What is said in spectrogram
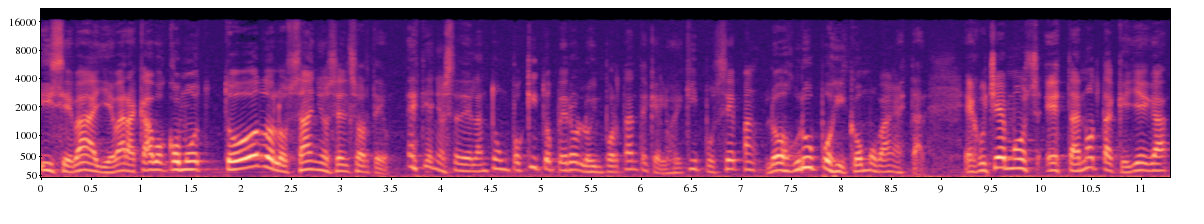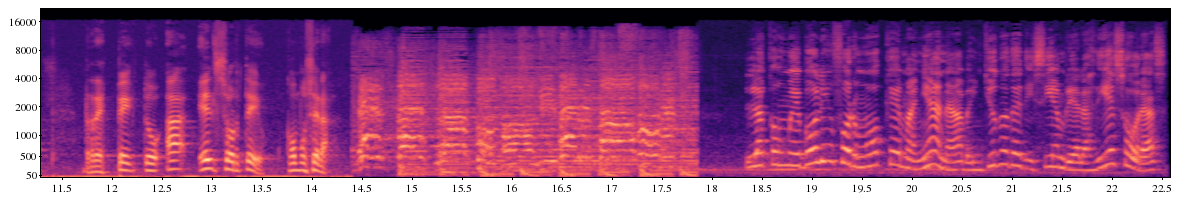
y se va a llevar a cabo como todos los años el sorteo. Este año se adelantó un poquito, pero lo importante es que los equipos sepan los grupos y cómo van a estar. Escuchemos esta nota que llega respecto a el sorteo. ¿Cómo será? La Conmebol informó que mañana, 21 de diciembre a las 10 horas,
